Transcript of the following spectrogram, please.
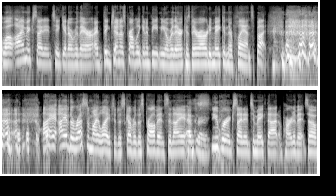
Well, I'm excited to get over there. I think Jenna's probably going to beat me over there because they're already making their plans. But I, I have the rest of my life to discover this province, and I am right. super excited to make that a part of it. So,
